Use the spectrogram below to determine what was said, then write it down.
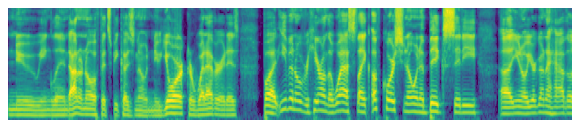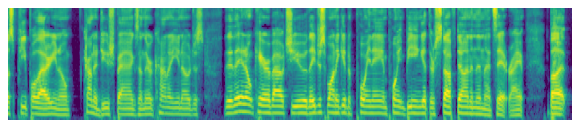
New England. I don't know if it's because, you know, New York or whatever it is, but even over here on the West, like, of course, you know, in a big city, uh, you know, you're going to have those people that are, you know, kind of douchebags and they're kind of, you know, just, they, they don't care about you. They just want to get to point A and point B and get their stuff done, and then that's it, right? But,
